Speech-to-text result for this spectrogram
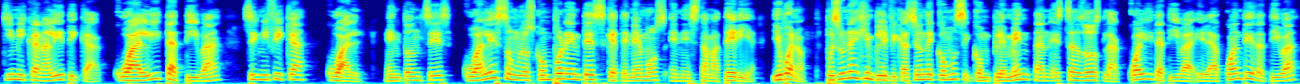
química analítica cualitativa, significa cuál. Entonces, ¿cuáles son los componentes que tenemos en esta materia? Y bueno, pues una ejemplificación de cómo se complementan estas dos, la cualitativa y la cuantitativa,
